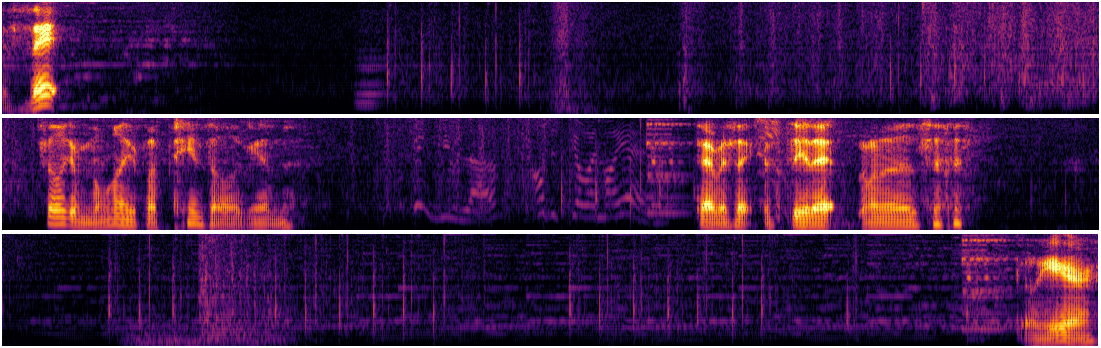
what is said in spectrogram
Is that I feel like I'm alive up Tinsel again. Damn, think let's do that one of those. Go here.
